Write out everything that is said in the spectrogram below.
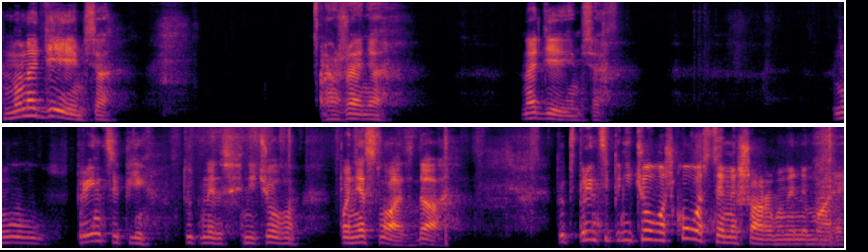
ну, надіємося. Женя, надіємося. Ну, в принципі, тут не, нічого понеслась, да. Тут, в принципі, нічого важкого з цими шарами немає.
